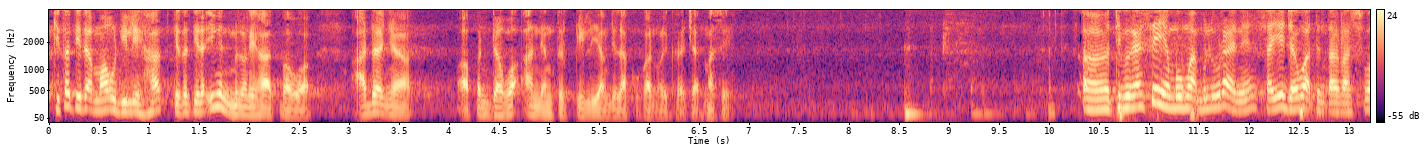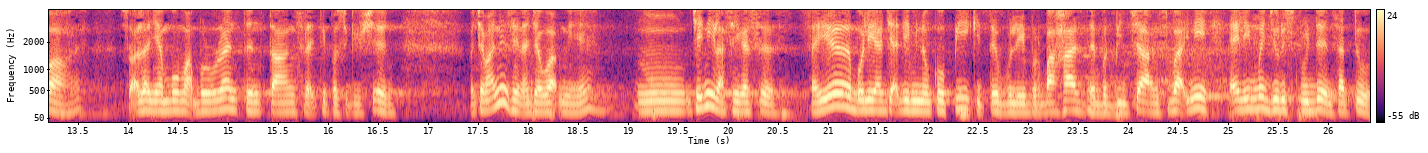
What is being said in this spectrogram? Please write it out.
kita tidak mau dilihat, kita tidak ingin melihat bahawa adanya uh, pendakwaan yang terpilih yang dilakukan oleh kerajaan. Masih. Uh, terima kasih yang berhormat beluran ya. Saya jawab tentang rasuah. Eh soalan yang bermak beruran tentang selective prosecution. Macam mana saya nak jawab ni eh? Hmm, macam inilah saya rasa. Saya boleh ajak dia minum kopi, kita boleh berbahas dan berbincang. Sebab ini elemen jurisprudens satu.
